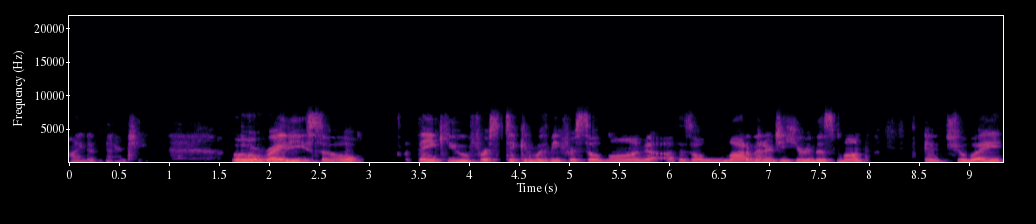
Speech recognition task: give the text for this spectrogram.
kind of energy. Alrighty, so thank you for sticking with me for so long. Uh, there's a lot of energy here in this month. Enjoy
